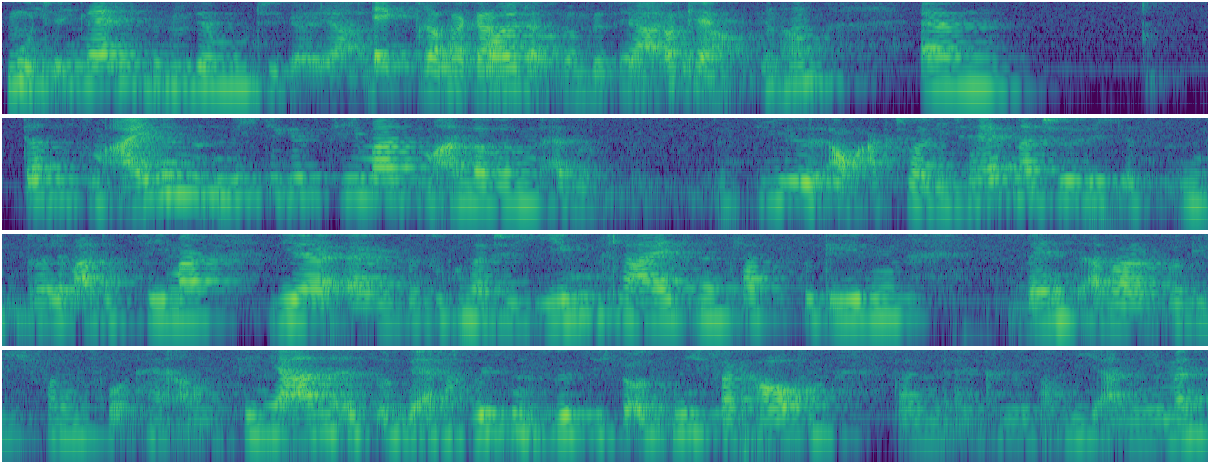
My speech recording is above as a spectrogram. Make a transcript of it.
Mutig. Die, die Mädels sind wieder mutiger, ja. Extravaganter so ein bisschen. Ja, okay. genau. genau. Mhm. Ähm, das ist zum einen ein wichtiges Thema, zum anderen, also Stil, auch Aktualität natürlich ist ein relevantes Thema. Wir ähm, versuchen natürlich jedem Kleid einen Platz zu geben. Wenn es aber wirklich von vor, keine Ahnung, zehn Jahren ist und wir einfach wissen, es wird sich bei uns nicht verkaufen, dann äh, können wir es auch nicht annehmen.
